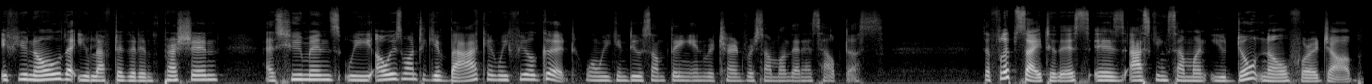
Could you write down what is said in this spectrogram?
if you know that you left a good impression, as humans, we always want to give back and we feel good when we can do something in return for someone that has helped us. The flip side to this is asking someone you don't know for a job.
